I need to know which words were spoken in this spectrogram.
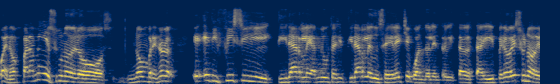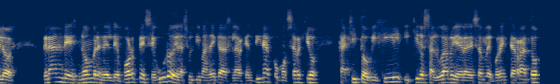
Bueno, para mí es uno de los nombres, no es, es difícil tirarle, a mí me gusta decir, tirarle dulce de leche cuando el entrevistado está ahí, pero es uno de los grandes nombres del deporte, seguro, de las últimas décadas en la Argentina, como Sergio Cachito Vigil, y quiero saludarlo y agradecerle por este rato.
